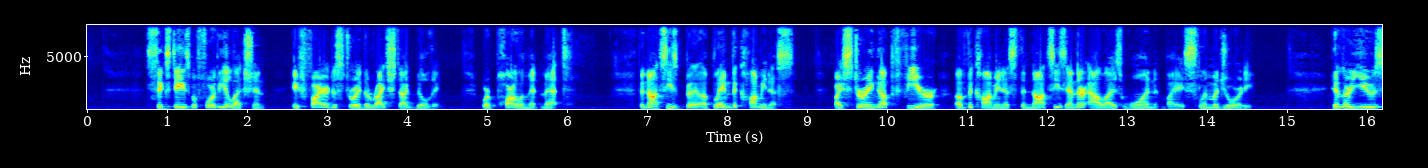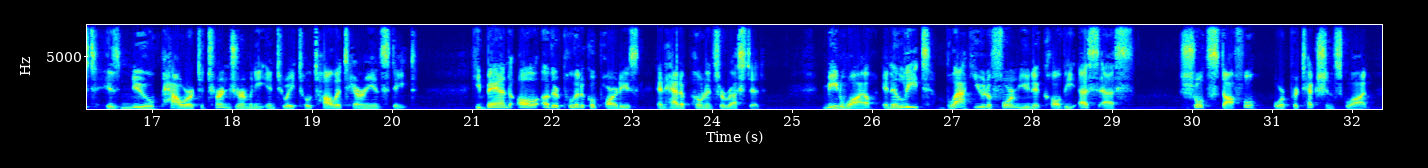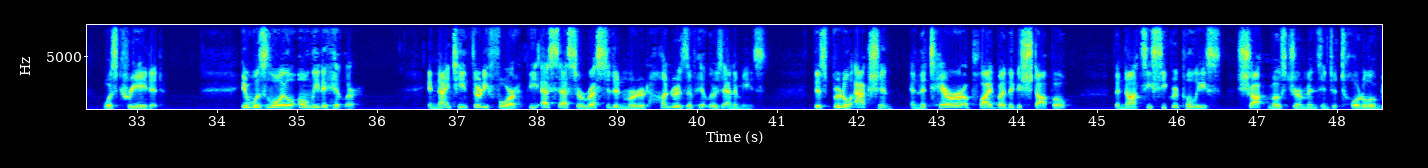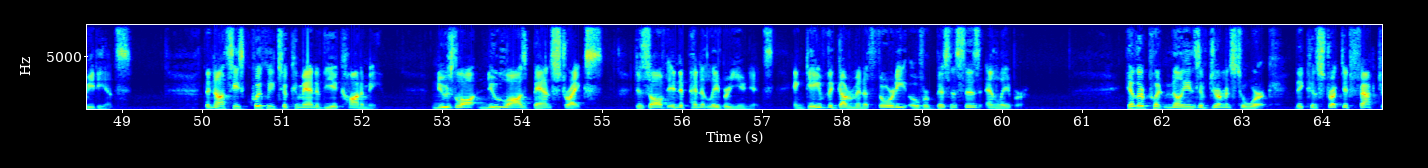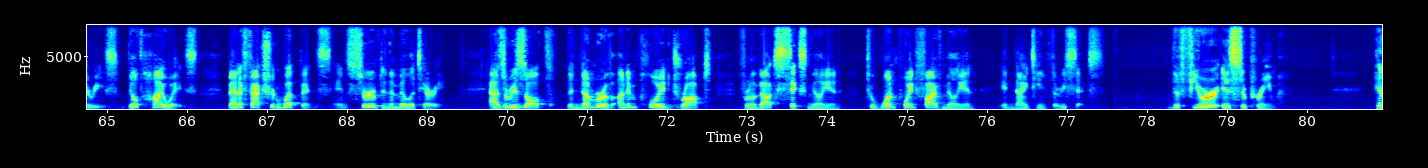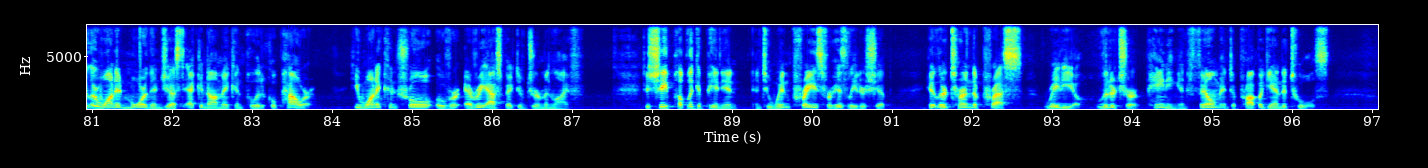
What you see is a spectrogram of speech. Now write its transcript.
Six days before the election, a fire destroyed the Reichstag building, where Parliament met. The Nazis uh, blamed the communists, by stirring up fear of the communists, the Nazis and their allies won by a slim majority. Hitler used his new power to turn Germany into a totalitarian state. He banned all other political parties and had opponents arrested. Meanwhile, an elite black uniform unit called the SS, Schutzstaffel, or Protection Squad, was created. It was loyal only to Hitler in 1934, the SS arrested and murdered hundreds of Hitler's enemies. This brutal action and the terror applied by the Gestapo, the Nazi secret police, shocked most Germans into total obedience. The Nazis quickly took command of the economy. Law, new laws banned strikes, dissolved independent labor unions, and gave the government authority over businesses and labor. Hitler put millions of Germans to work. They constructed factories, built highways, manufactured weapons, and served in the military. As a result, the number of unemployed dropped from about 6 million to 1.5 million in 1936. The Fuhrer is supreme. Hitler wanted more than just economic and political power. He wanted control over every aspect of German life. To shape public opinion and to win praise for his leadership, Hitler turned the press radio, literature, painting, and film into propaganda tools.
